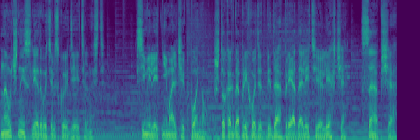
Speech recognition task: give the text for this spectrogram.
научно-исследовательскую деятельность. Семилетний мальчик понял, что когда приходит беда, преодолеть ее легче сообща.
